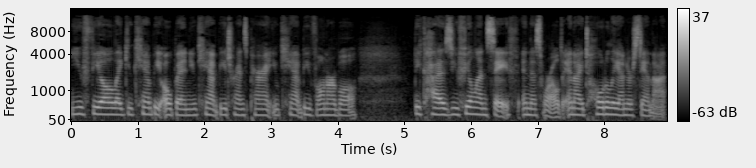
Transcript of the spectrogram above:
you feel like you can't be open, you can't be transparent, you can't be vulnerable because you feel unsafe in this world. And I totally understand that.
